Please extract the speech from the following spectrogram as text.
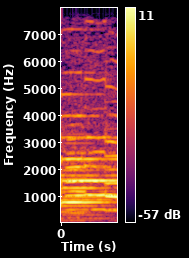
Bye.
